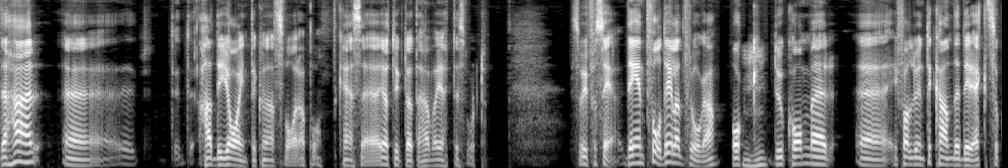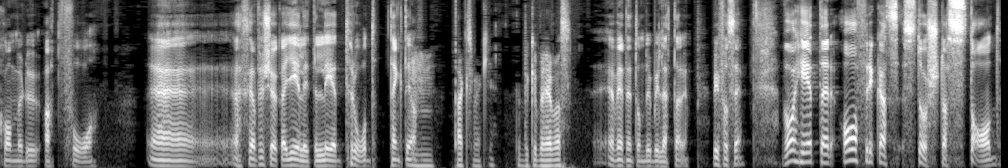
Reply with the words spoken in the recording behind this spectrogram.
Det här eh, hade jag inte kunnat svara på, kan jag säga. Jag tyckte att det här var jättesvårt. Så vi får se. Det är en tvådelad fråga och Mhm. du kommer, eh, ifall du inte kan det direkt så kommer du att få, eh, jag ska försöka ge lite ledtråd, tänkte jag. Mhm. Tack så mycket. Det brukar behövas. Jag vet inte om det blir lättare. Vi får se. Vad heter Afrikas största stad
